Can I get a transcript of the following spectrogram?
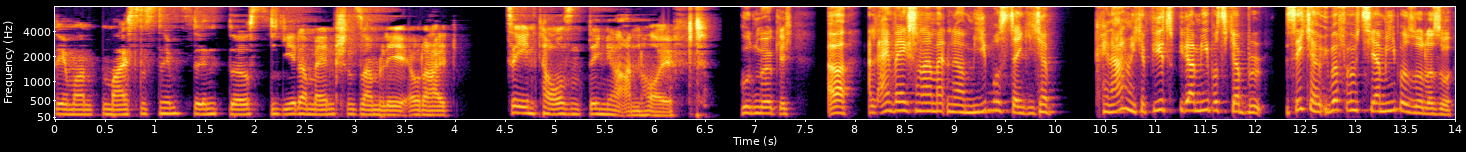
den man meistens nimmt, sind, dass jeder Mensch in seinem Leben oder halt 10.000 Dinge anhäuft. Gut möglich. Aber allein wenn ich schon an meine Amiibos denke, ich habe keine Ahnung, ich habe viel zu viele Amiibos, ich habe sicher über 50 Amiibos oder so.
